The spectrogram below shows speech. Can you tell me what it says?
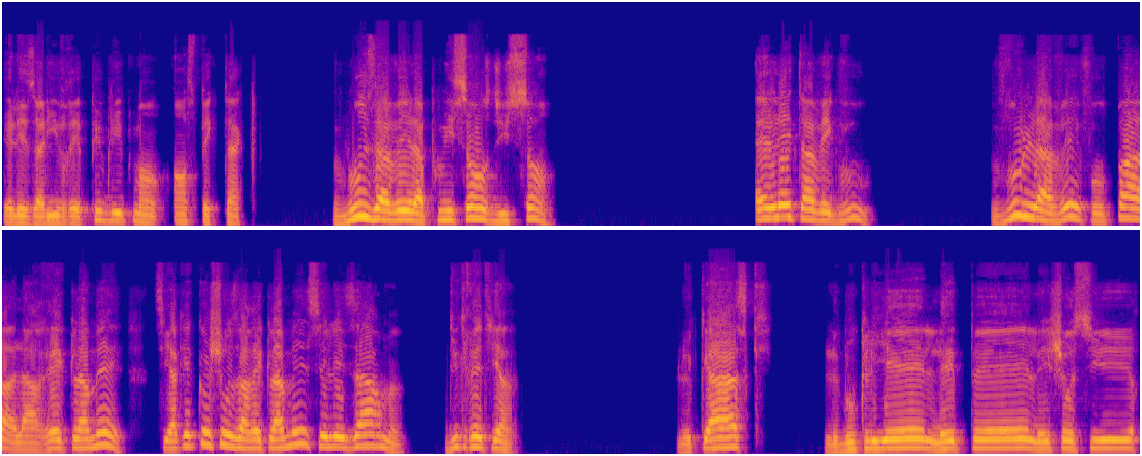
et les a livrées publiquement en spectacle, vous avez la puissance du sang. Elle est avec vous. Vous l'avez, faut pas la réclamer. S'il y a quelque chose à réclamer, c'est les armes du chrétien. Le casque, le bouclier, l'épée, les chaussures,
